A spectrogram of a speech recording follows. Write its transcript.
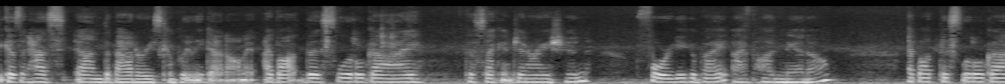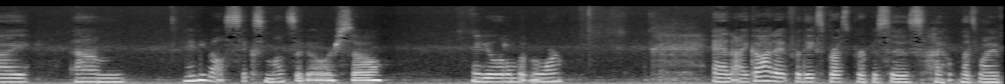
because it has um, the batteries completely dead on it. I bought this little guy, the second generation, 4 gigabyte iPod Nano. I bought this little guy um, maybe about six months ago or so, maybe a little bit more. And I got it for the express purposes. That's why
